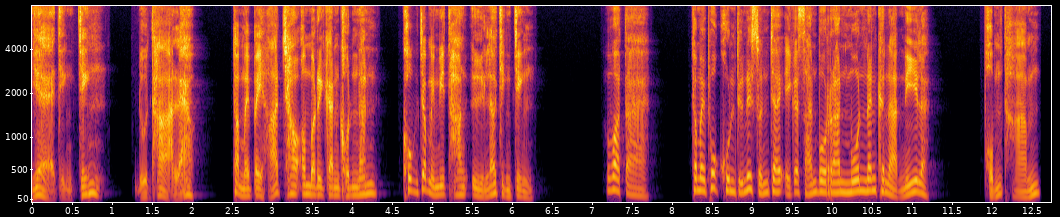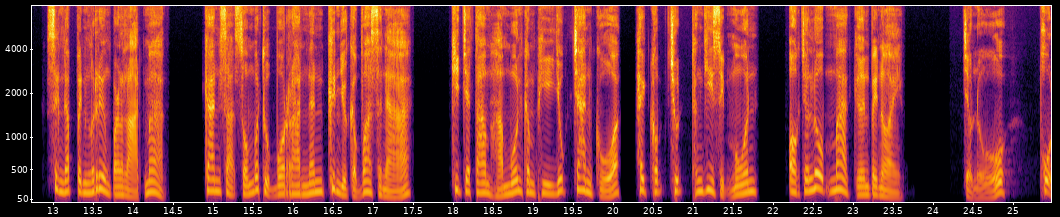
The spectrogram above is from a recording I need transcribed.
แย่จริง ๆ ดูท่าแล้วถ้าไม่ไปหาชาวอเมริกันคนนั้น คงจะไม่มีทางอื่นแล้วจริง ๆ ว่าแต่ทำไมพวกคุณถึงได้สนใจเอกสารโบราณม้วนนั้นขนาดนี้ล่ะ ผมถามซึ่งนับเป็นเรื่องประหลาดมาก การสะสมวัตถุโบราณนั้นขึ้นอยู่กับวาสนา คิดจะตามหาม้วนคัมภีร์ยุคจ้านกัว ให้ครบชุดทั้ง 20 ม้วน ออกจะโลภมากเกินไปหน่อย เจ้าหนู พูด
